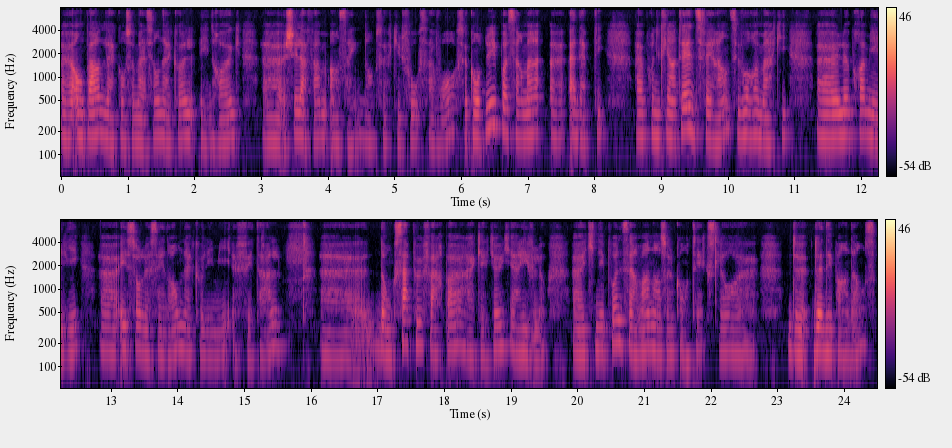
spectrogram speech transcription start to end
on parle de la consommation d'alcool et drogue chez la femme enceinte. Donc ce qu'il faut savoir, ce contenu n'est pas nécessairement adapté pour une clientèle différente. Si vous remarquez, le premier lien est sur le syndrome d'alcoolémie fétale. Euh, donc, ça peut faire peur à quelqu'un qui arrive là, euh, qui n'est pas nécessairement dans un contexte là, euh, de, dépendance.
